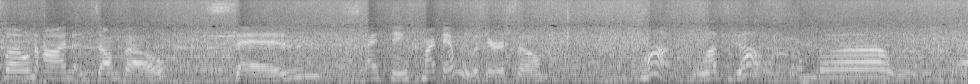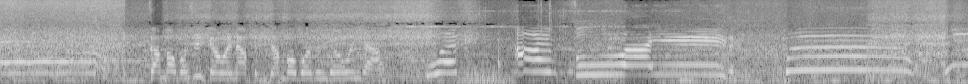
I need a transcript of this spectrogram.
flown on Dumbo since I think my family was here, so Come on, let's go. Dumbo. Dumbo wasn't going up and Dumbo wasn't going down. Look, I'm flying. Woo! Woo!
